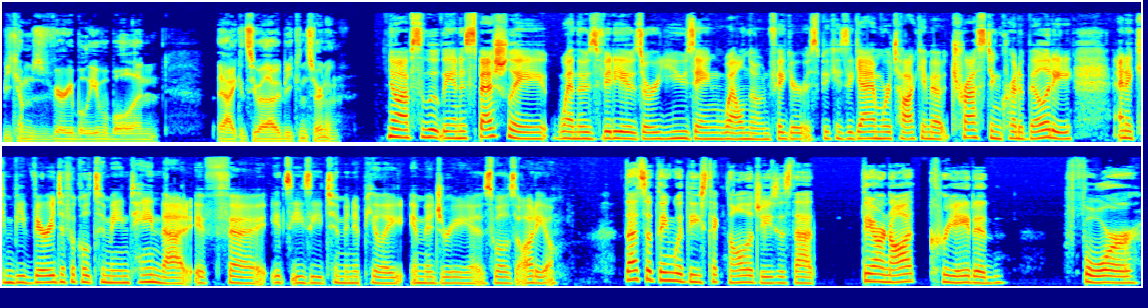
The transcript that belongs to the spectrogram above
becomes very believable, and yeah, I can see why that would be concerning. No, absolutely. And especially when those videos are using well known figures, because again, we're talking about trust and credibility, and it can be very difficult to maintain that if uh, it's easy to manipulate imagery as well as audio. That's the thing with these technologies is that they are not created for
